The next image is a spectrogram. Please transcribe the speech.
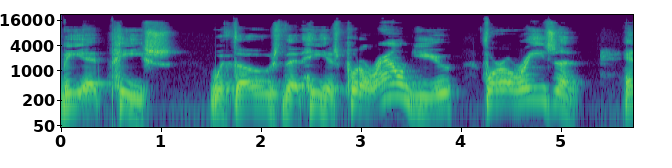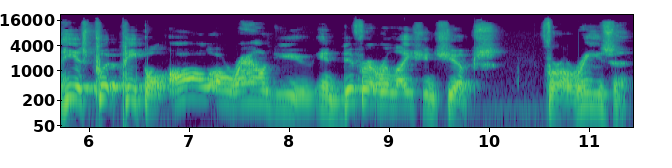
be at peace with those that He has put around you for a reason. And He has put people all around you in different relationships for a reason.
